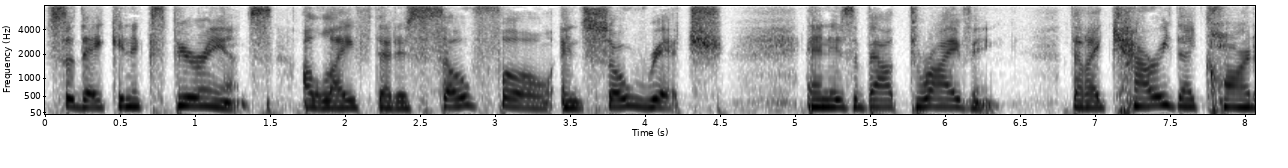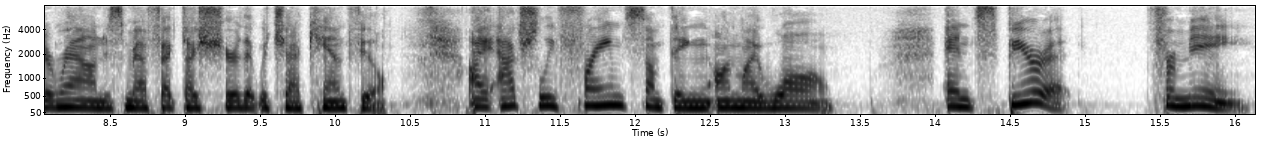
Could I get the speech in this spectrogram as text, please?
so they can experience a life that is so full and so rich and is about thriving that I carried that card around. As a matter of fact, I shared that with Jack Canfield. I actually framed something on my wall. And Spirit, for me,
